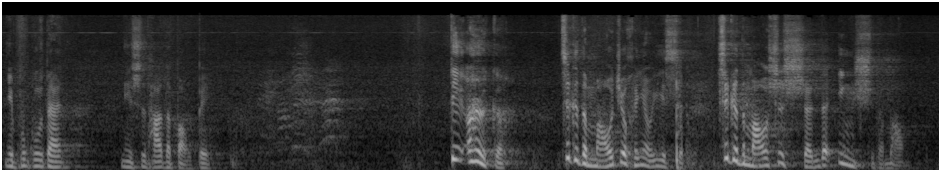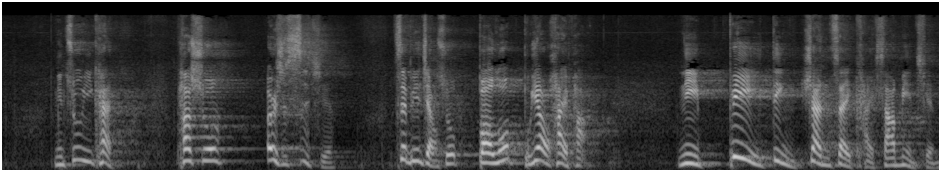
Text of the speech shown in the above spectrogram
你不孤单，你是他的宝贝。第二个，这个的毛就很有意思，这个的毛是神的应许的毛。你注意看，他说二十四节，这边讲说保罗不要害怕，你必定站在凯撒面前，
